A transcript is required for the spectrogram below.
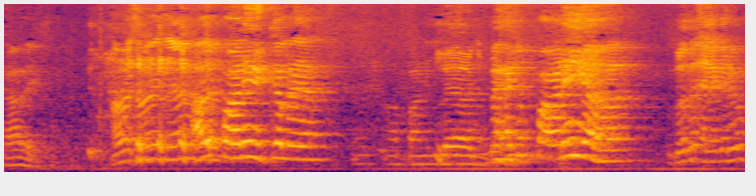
ਆ ਦੇਖ। ਹਾਂ ਸਮਝ ਗਿਆ। ਆ ਪਾਣੀ ਨਿਕਲ ਰਿਹਾ। ਆ ਪਾਣੀ। ਮੈਂ ਜੋ ਪਾਣੀ ਆ ਬਰਦਰ ਐ ਕਰਿਓ।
